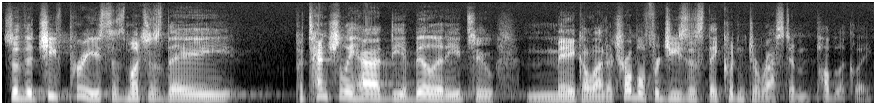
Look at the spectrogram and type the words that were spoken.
So the chief priests, as much as they potentially had the ability to make a lot of trouble for Jesus, they couldn't arrest him publicly.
